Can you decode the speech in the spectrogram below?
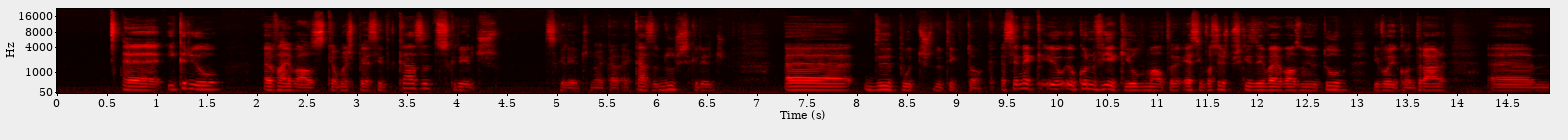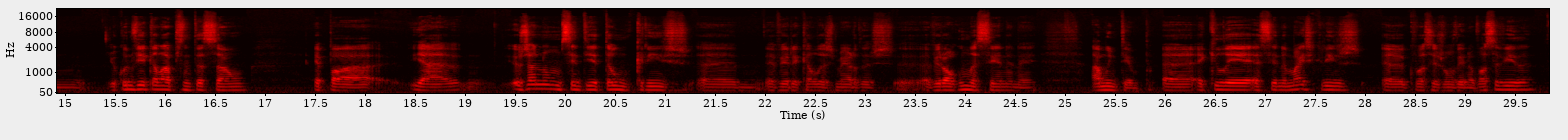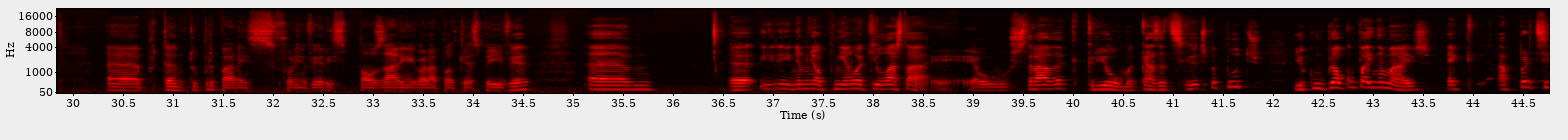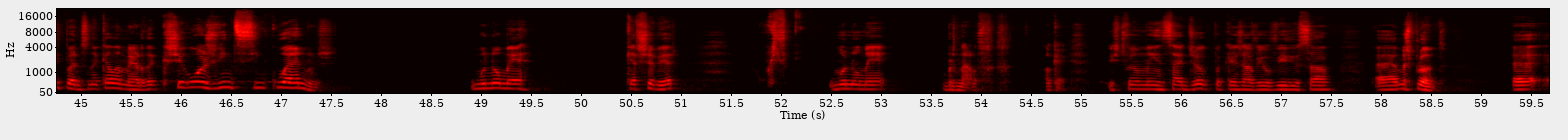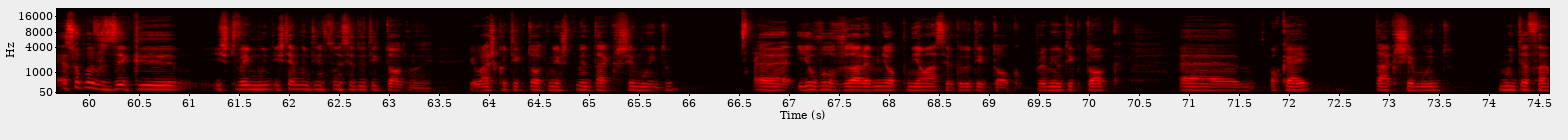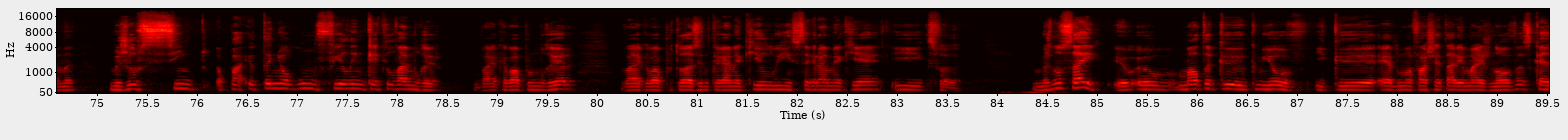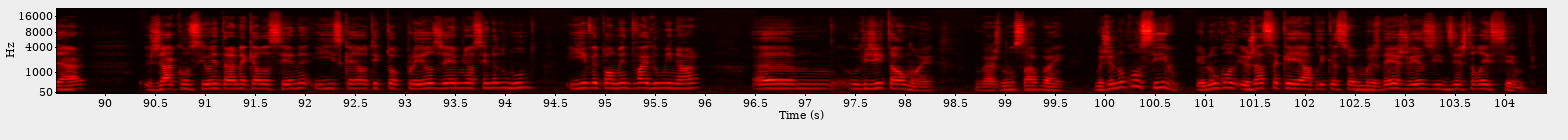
Uh, e criou a Vibe House, que é uma espécie de casa de segredos. De segredos, não é? A casa dos segredos. Uh, de putos do TikTok. A cena é que eu, eu quando vi aquilo, malta, é assim, vocês pesquisem Vibe House no YouTube e vão encontrar. Uh, eu quando vi aquela apresentação, epá, yeah, eu já não me sentia tão cringe uh, a ver aquelas merdas, uh, a ver alguma cena, né? Há muito tempo. Uh, aquilo é a cena mais cringe que vocês vão ver na vossa vida. portanto, preparem-se se forem ver e se pausarem agora a podcast para ir ver. E, e, na minha opinião, aquilo lá está. É, é o Estrada que criou uma casa de segredos para putos. E o que me preocupa ainda mais é que há participantes naquela merda que chegam aos 25 anos. O meu nome é. Queres saber? O meu nome é Bernardo. ok. Isto foi uma inside joke para quem já viu o vídeo sabe. Uh, mas pronto. Uh, é só para vos dizer que isto, vem muito, isto é muita influência do TikTok, não é? Eu acho que o TikTok neste momento está a crescer muito. Uh, e eu vou-vos dar a minha opinião acerca do TikTok. Para mim, o TikTok, ok, está a crescer muito, muita fama, mas eu sinto, opá, eu tenho algum feeling que aquilo vai morrer vai acabar por morrer, vai acabar por toda a gente cagar naquilo e Instagram é que é e que se foda. Mas não sei, eu, eu malta que, que me ouve e que é de uma faixa etária mais nova, se calhar já conseguiu entrar naquela cena e se calhar o TikTok para eles é a melhor cena do mundo e eventualmente vai dominar hum, o digital, não é? Um gajo não sabe bem. Mas eu não consigo. Eu, não, eu já saquei a aplicação umas 10 vezes e desinstalei sempre.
